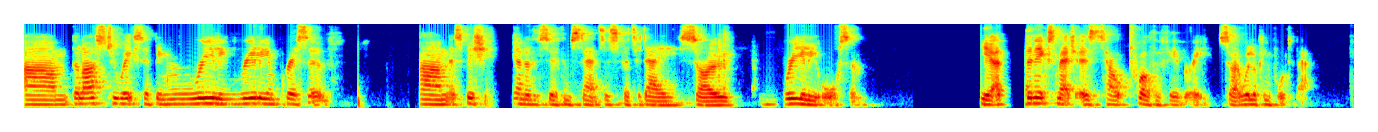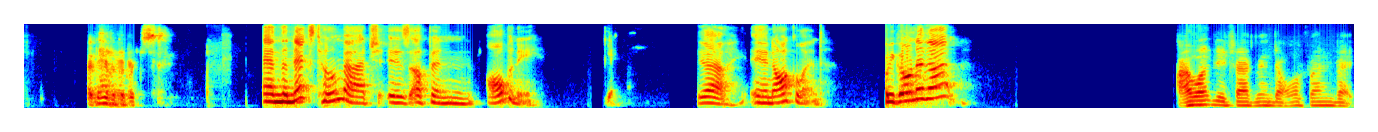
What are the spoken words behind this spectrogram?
Um, the last two weeks have been really, really impressive, um, especially under the circumstances for today. So really awesome. Yeah, the next match is till 12th of February. So we're looking forward to that. Hope they have a good rest. And the next home match is up in Albany. Yeah. Yeah, in Auckland. Are we going to that? I won't be traveling to Auckland, but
